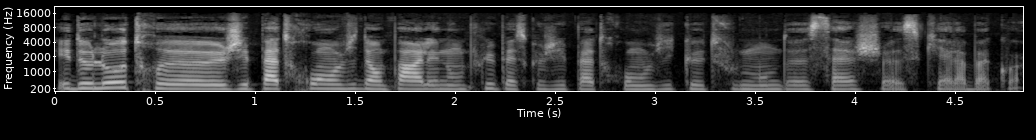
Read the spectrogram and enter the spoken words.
Et de l'autre, euh, j'ai pas trop envie d'en parler non plus parce que j'ai pas trop envie que tout le monde sache euh, ce qu'il y a là-bas, quoi.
